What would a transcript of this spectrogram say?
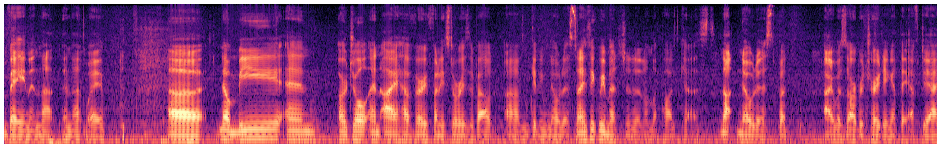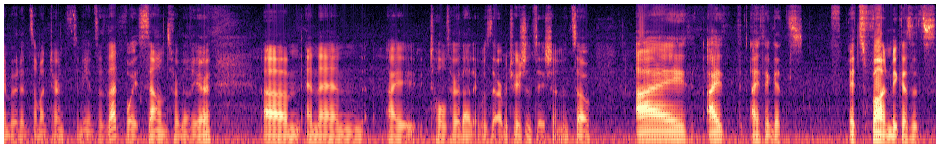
vain in that in that way. Uh, no, me and or Joel and I have very funny stories about um, getting noticed, and I think we mentioned it on the podcast. Not noticed, but I was arbitrating at the FDI Moot, and someone turns to me and says, "That voice sounds familiar," um, and then I told her that it was the arbitration station, and so I I I think it's it's fun because it's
